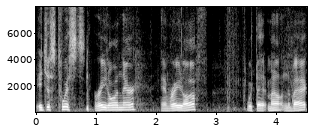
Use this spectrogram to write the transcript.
It just twists right on there and right off with that mount in the back.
